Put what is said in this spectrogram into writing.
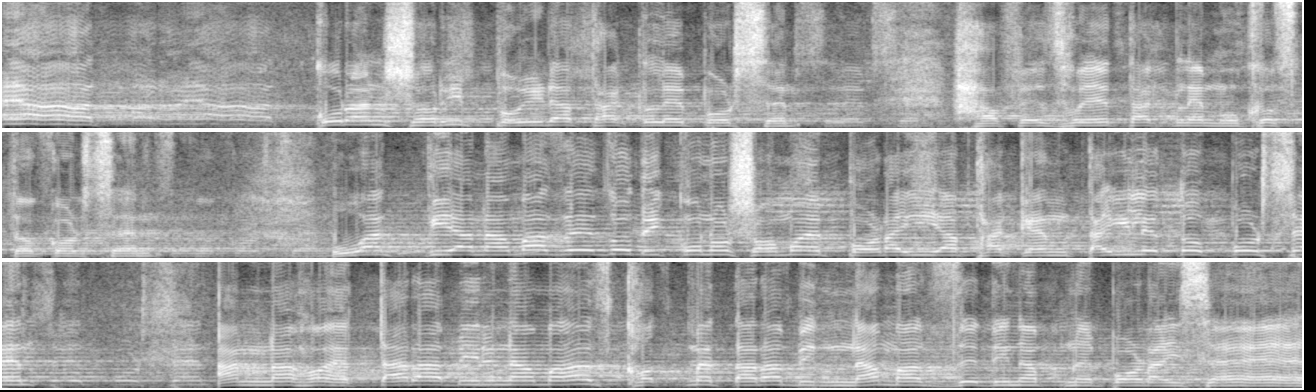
আয়াত। কোরআন শরীফ পইড়া থাকলে পড়ছেন, হাফেজ হয়ে থাকলে মুখস্থ করছেন। ওয়াক্তিয়া নামাজে যদি কোনো সময় পড়াইয়া থাকেন, তাইলে তো পড়ছেন। আর না হয় তারাবির নামাজ, খতমে তারাবির নামাজ যেদিন আপনি পড়াইছেন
